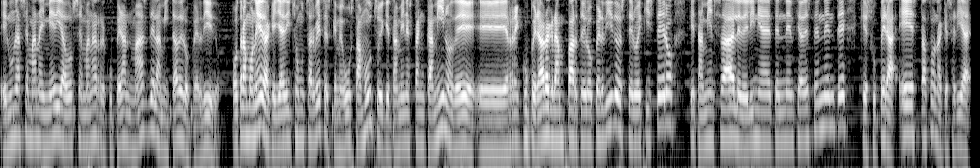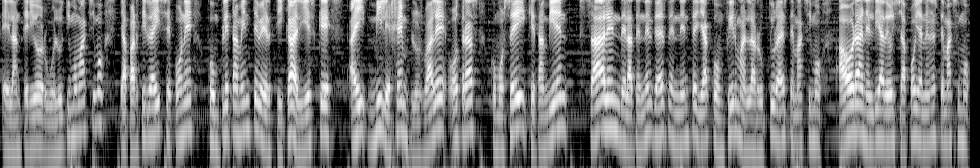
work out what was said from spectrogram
en una semana y media, dos semanas recuperan más de la mitad de lo perdido. Otra moneda que ya he dicho muchas veces que me gusta mucho y que también está en camino de eh, recuperar gran parte de lo perdido es 0x0 que también sale de línea de tendencia descendente que supera esta zona que sería el anterior o el último máximo y a partir de ahí se pone completamente vertical y es que hay mil ejemplos, ¿vale? Otras como SEI que también salen de la tendencia descendente ya confirman la ruptura de este máximo ahora en el día de hoy se apoyan en este máximo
